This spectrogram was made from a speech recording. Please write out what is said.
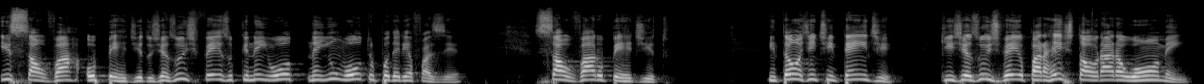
e salvar o perdido. Jesus fez o que nenhum outro poderia fazer: salvar o perdido. Então a gente entende que Jesus veio para restaurar ao homem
